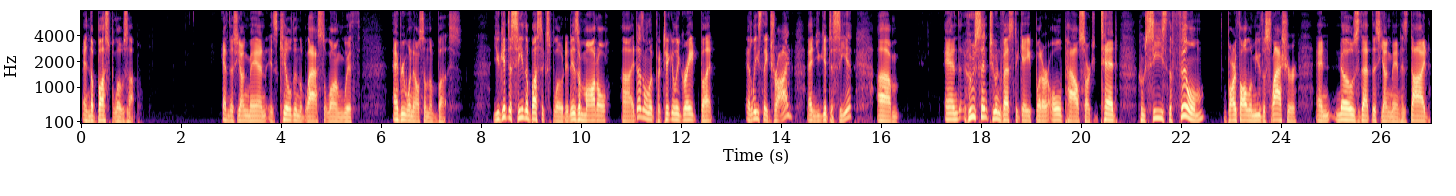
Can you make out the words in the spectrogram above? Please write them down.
and the bus blows up. And this young man is killed in the blast along with everyone else on the bus. You get to see the bus explode. It is a model. Uh, it doesn't look particularly great, but at least they tried, and you get to see it. Um, and who's sent to investigate but our old pal Sergeant Ted, who sees the film Bartholomew the Slasher and knows that this young man has died.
